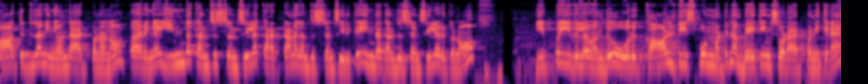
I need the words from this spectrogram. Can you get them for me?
பார்த்துட்டு தான் நீங்கள் வந்து ஆட் பண்ணணும். பாருங்கள் இந்த கன்சிஸ்டன்சியில் கரெக்டான கன்சிஸ்டன்சி இருக்குது இந்த கன்சிஸ்டன்சியில் இருக்கணும். இப்போ இதில் வந்து ஒரு கால் டீஸ்பூன் மட்டும் நான் பேக்கிங் சோடா ஆட் பண்ணிக்கிறேன்.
